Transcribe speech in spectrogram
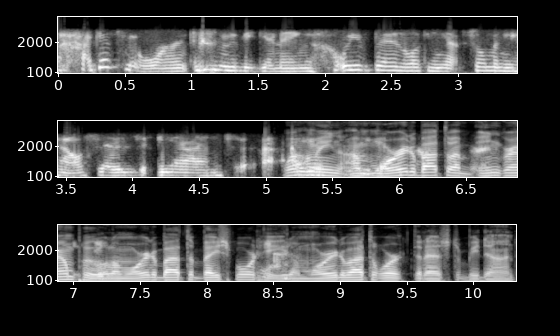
I guess we weren't in the beginning. We've been looking at so many houses, and Well, I, guess mean, I'm worried about the in-ground pool. I'm worried about the baseboard Yeah. heat. I'm worried about the work that has to be done.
